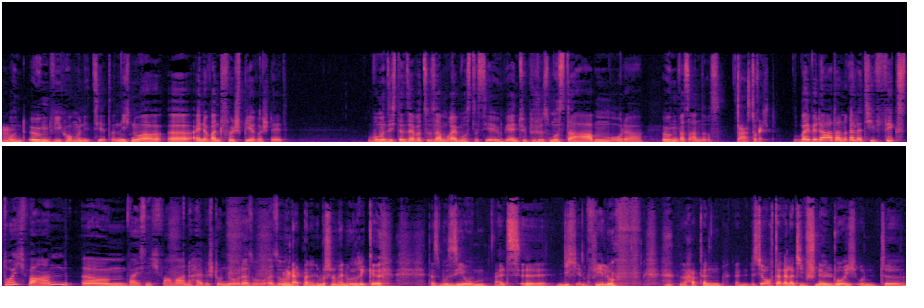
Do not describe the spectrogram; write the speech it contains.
hm. und irgendwie kommuniziert und nicht nur äh, eine Wand voll Speere stellt wo man sich dann selber zusammenreiben muss, dass sie irgendwie ein typisches Muster haben oder irgendwas anderes. Da hast du recht. Weil wir da dann relativ fix durch waren, ähm, weiß nicht, waren wir eine halbe Stunde oder so. Also merkt man dann immer schon, wenn Ulrike das Museum als äh, Nicht-Empfehlung hat, dann, dann, ist ja auch da relativ schnell durch und äh,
